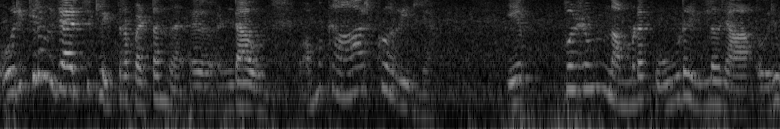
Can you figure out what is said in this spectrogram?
ഒരിക്കലും വിചാരിച്ചിട്ടില്ല ഇത്ര പെട്ടെന്ന് ഉണ്ടാവും. നമുക്ക് ആർക്കും അറിയില്ല. എപ്പോഴും നമ്മുടെ കൂടെ ഉള്ള ഒരു ഒരു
